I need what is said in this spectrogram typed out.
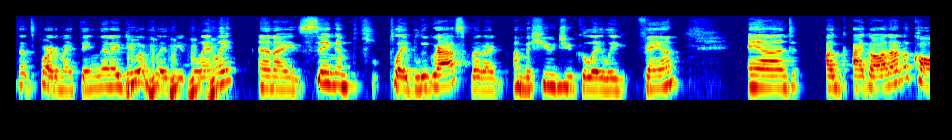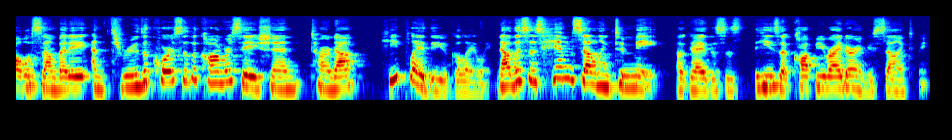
That's part of my thing that I do. I play the ukulele and I sing and play bluegrass, but I, I'm a huge ukulele fan. And I got on a call with somebody, and through the course of the conversation, turned out he played the ukulele. Now, this is him selling to me. Okay. This is, he's a copywriter and he's selling to me.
